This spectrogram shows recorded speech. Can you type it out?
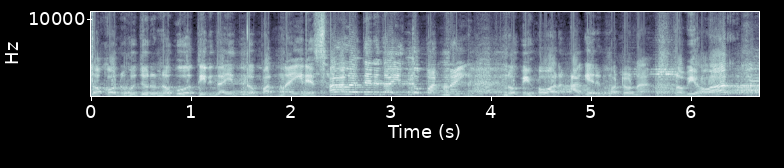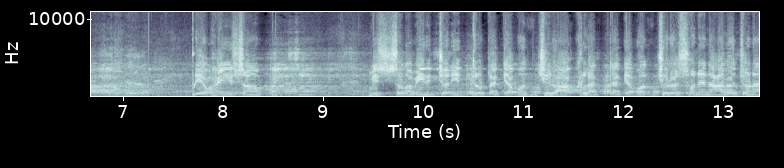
তখন হুজুর নবুয়তির দায়িত্ব পান নাই, রেসালাতের দায়িত্ব পান নাই। নবী হওয়ার আগের ঘটনা। নবী হওয়ার? প্রিয় ভাই সব বিশ্বনবীর চরিত্রটা কেমন ছিল, আখলাকটা কেমন ছিল, শোনেন আলোচনা।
